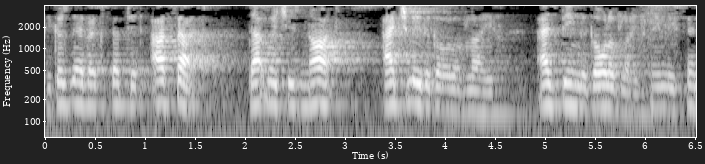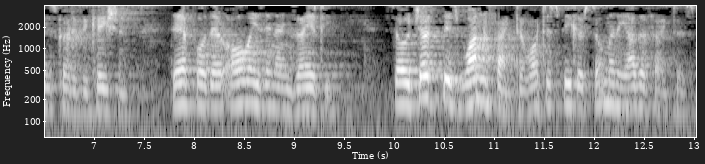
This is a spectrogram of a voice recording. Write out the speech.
because they've accepted asat, that which is not actually the goal of life, as being the goal of life, namely sense gratification. Therefore, they're always in anxiety. So just this one factor, what to speak of so many other factors,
